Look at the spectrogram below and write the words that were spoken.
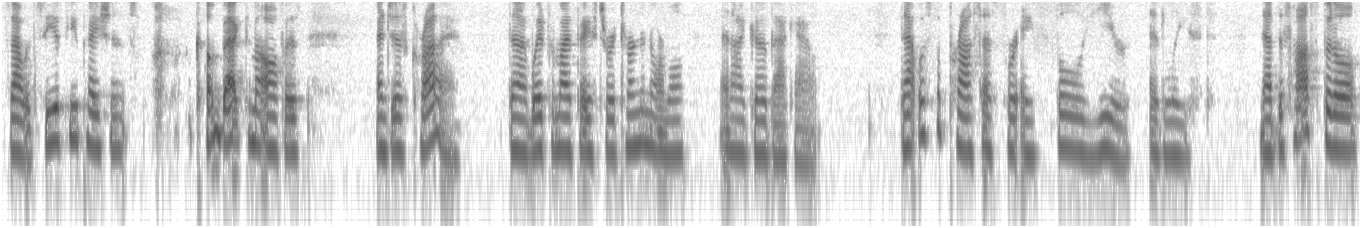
So I would see a few patients, come back to my office, and just cry. Then I'd wait for my face to return to normal and I'd go back out. That was the process for a full year at least. Now, this hospital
